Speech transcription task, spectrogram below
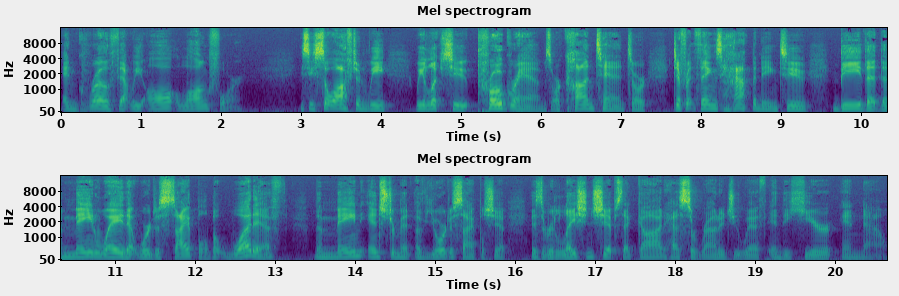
and growth that we all long for? You see, so often we we look to programs or content or different things happening to be the, the main way that we're disciple. But what if the main instrument of your discipleship is the relationships that God has surrounded you with in the here and now?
